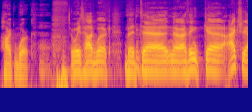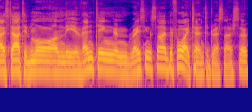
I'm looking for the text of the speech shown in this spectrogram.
hard work? It's always hard work, but uh, no, I think uh, actually I started more on the eventing and racing side before I turned to dressage. So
